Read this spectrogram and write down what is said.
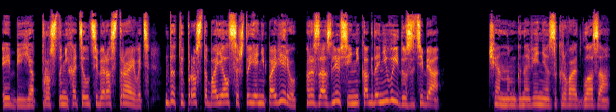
«Эбби, я просто не хотел тебя расстраивать. Да ты просто боялся, что я не поверю, разозлюсь и никогда не выйду за тебя!» Чен на мгновение закрывает глаза.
